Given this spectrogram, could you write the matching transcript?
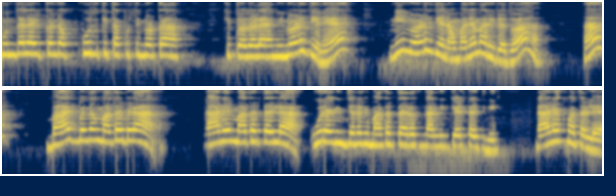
ಮುಂದೆಲ್ಲ ಇಟ್ಕೊಂಡು ಕೂದಲು ಕಿತ್ತಾಕ್ಬಿಡ್ತೀನಿ ನೋಡ್ತಾ ಕಿತ್ತೋದಳೆ, ನೀನು ನೋಡಿದ್ದೇನೆ ನೀನು ನೋಡಿದ್ಯಾ ನಾವು ಮನೆ ಮಾರಿರೋದು? ಹಾ ಬಾಯ್ ಬಂದಾಗ ಮಾತಾಡಬೇಡ. ನಾನೇನು ಮಾತಾಡ್ತಾ ಇಲ್ಲ. ಊರಾಗಿನ ಜನರಿಗೆ ಮಾತಾಡ್ತಾ ಇರೋದು ನಾನು ನಿಂಗೆ ಕೇಳ್ತಾ ಇದ್ದೀನಿ. ನಾನ್ಯಾಕೆ ಮಾತಾಡಲೆ?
